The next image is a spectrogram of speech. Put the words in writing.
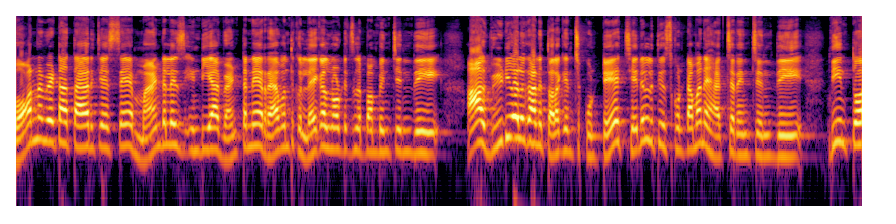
బోర్నవిటా తయారు చేసే మ్యాండలైజ్ ఇండియా వెంటనే రేవంత్కు లీగల్ నోటీసులు పంపించింది. ఆ వీడియోలు కానీ తొలగించుకుంటే చర్యలు తీసుకుంటామని హెచ్చరించింది. దీంతో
